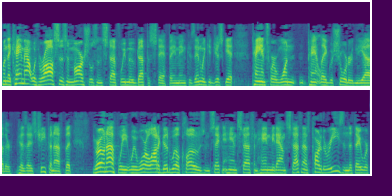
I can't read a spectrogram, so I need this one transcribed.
when they came out with Rosses and Marshalls and stuff, we moved up a step, amen, because then we could just get pants where one pant leg was shorter than the other because it was cheap enough. But growing up, we, we wore a lot of Goodwill clothes and secondhand stuff and hand-me-down stuff, and that's part of the reason that they were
